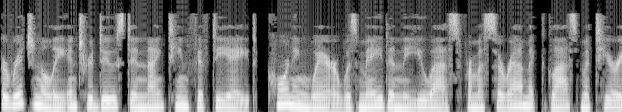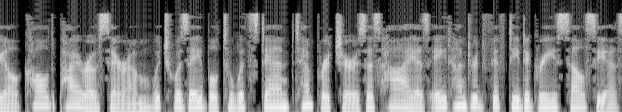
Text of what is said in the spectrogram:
Originally introduced in 1958, Corning ware was made in the U.S. from a ceramic glass material called pyroceram which was able to withstand temperatures as high as 850 degrees Celsius.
